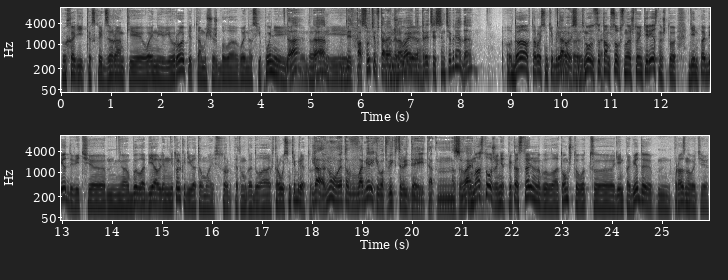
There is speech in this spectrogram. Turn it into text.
выходить, так сказать, за рамки войны в Европе, там еще же была война с Японией. Да, да. да. И Ведь, по сути, Вторая Манчжурия... мировая – это 3 сентября, да? Да, 2 сентября. 2 сентября. Ну, да. там, собственно, что интересно, что День Победы ведь э, был объявлен не только 9 мая в 1945 году, а 2 сентября тоже. Да, ну, это в Америке вот Victory Day так называемый. У нас тоже, нет, приказ Сталина был о том, что вот э, День Победы праздновать, э,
